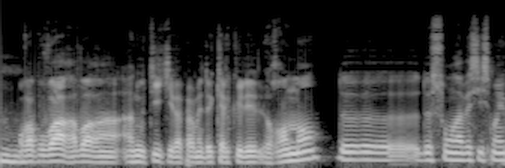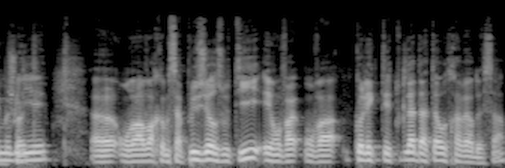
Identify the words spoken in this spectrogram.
Mhm. On va pouvoir avoir un, un outil qui va permettre de calculer le rendement de, de son investissement immobilier. Euh, on va avoir comme ça plusieurs outils et on va, on va collecter toute la data au travers de ça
